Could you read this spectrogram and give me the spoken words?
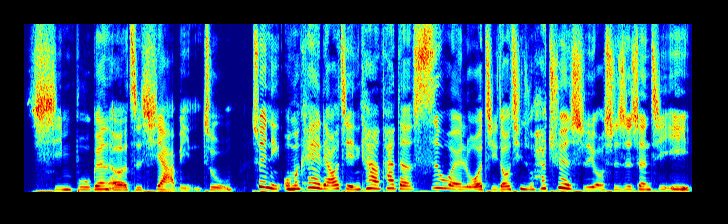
新妇跟儿子下秉注。所以你我们可以了解，你看到他的思维逻辑都清楚，他确实有失智症记忆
